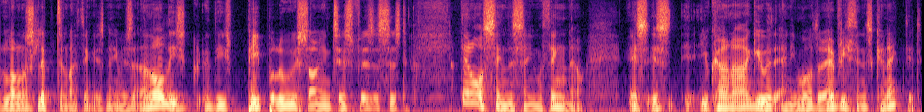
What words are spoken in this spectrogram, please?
Lawrence Lipton, I think his name is, and all these these people who are scientists, physicists, they're all saying the same thing now. It's, it's you can't argue with it anymore. That everything's connected.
